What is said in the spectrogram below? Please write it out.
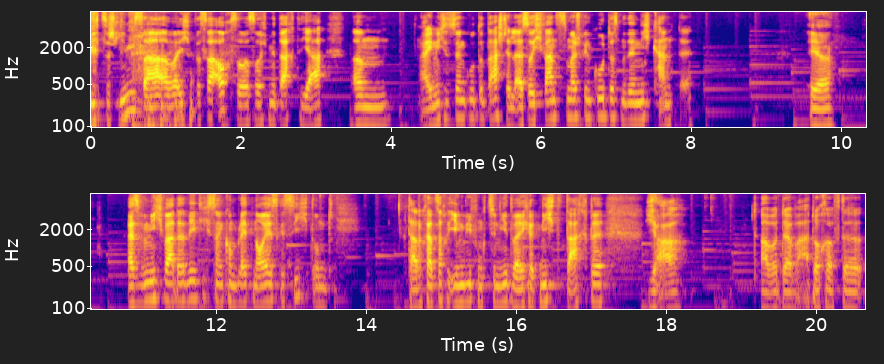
nicht so schlimm sah. Aber ich, das war auch so, so ich mir dachte, ja, ähm, eigentlich ist er ein guter Darsteller. Also ich fand es zum Beispiel gut, dass man den nicht kannte. Ja. Also für mich war der wirklich so ein komplett neues Gesicht und dadurch hat es auch irgendwie funktioniert, weil ich halt nicht dachte, ja, aber der war doch auf der,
